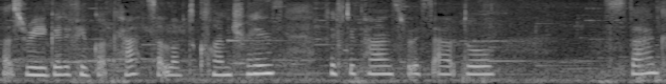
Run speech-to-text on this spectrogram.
That's really good if you've got cats that love to climb trees. £50 for this outdoor stag.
